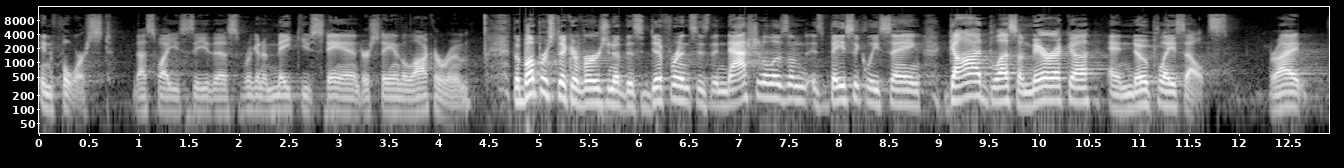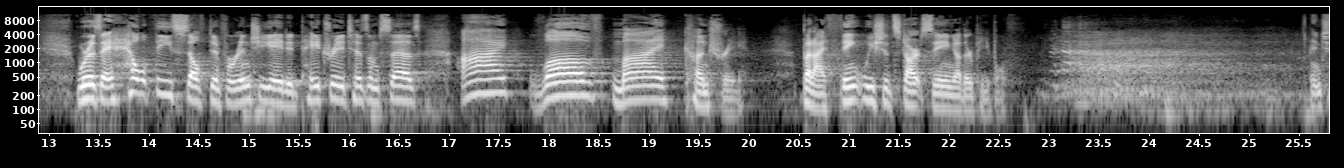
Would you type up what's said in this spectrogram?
enforced. That's why you see this. We're going to make you stand or stay in the locker room. The bumper sticker version of this difference is that nationalism is basically saying, God bless America and no place else, right? Whereas a healthy, self differentiated patriotism says, I love my country, but I think we should start seeing other people. and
